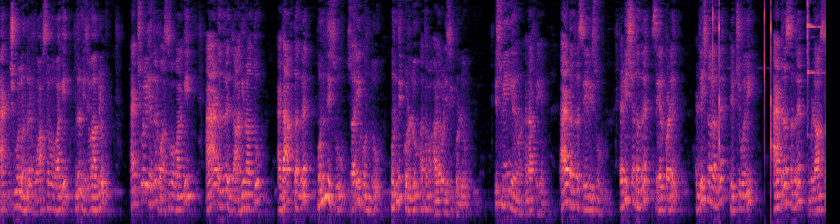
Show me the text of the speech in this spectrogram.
ಆಕ್ಚುಯಲ್ ಅಂದ್ರೆ ವಾಸ್ತವವಾಗಿ ಅಂದ್ರೆ ನಿಜವಾಗ್ಲೂ ಆಕ್ಚುಲಿ ಅಂದ್ರೆ ವಾಸ್ತವವಾಗಿ ಆಡ್ ಅಂದ್ರೆ ಜಾಹೀರಾತು ಅಡಾಪ್ಟ್ ಅಂದ್ರೆ ಹೊಂದಿಸು ಸರಿ ಹೊಂದು ಹೊಂದಿಕೊಳ್ಳು ಅಥವಾ ಅಳವಡಿಸಿಕೊಳ್ಳು ಇಷ್ಟು ಮೀನಿಂಗ್ ಇದೆ ನೋಡಿ ಆಡ್ ಅಂದ್ರೆ ಸೇರಿಸು ಅಡಿಷನ್ ಅಂದ್ರೆ ಸೇರ್ಪಡೆ ಅಡಿಷನಲ್ ಅಂದ್ರೆ ಹೆಚ್ಚುವರಿ ಅಡ್ರೆಸ್ ಅಂದ್ರೆ ವಿಳಾಸ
